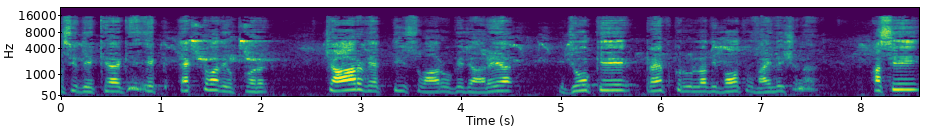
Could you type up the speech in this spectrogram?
ਅਸੀਂ ਦੇਖਿਆ ਕਿ ਇੱਕ ਐਕਟਿਵਾ ਦੇ ਉੱਪਰ ਚਾਰ ਵਿਅਕਤੀ ਸਵਾਰ ਹੋ ਕੇ ਜਾ ਰਹੇ ਆ, ਜੋ ਕਿ ਟ੍ਰੈਫਿਕ ਰੂਲਾਂ ਦੀ ਬਹੁਤ ਵਾਇਲੇਸ਼ਨ ਹੈ ਅਸੀਂ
